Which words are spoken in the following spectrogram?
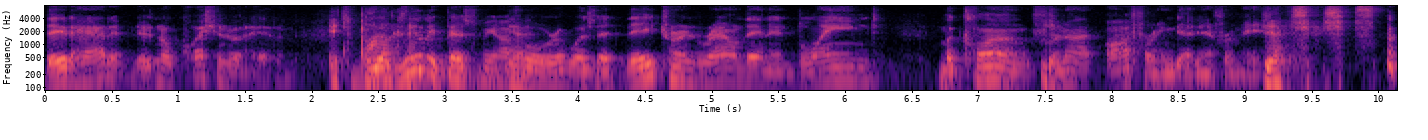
They'd had him. There's no question about him. It's what really pissed me off yeah. over it was that they turned around then and blamed McClung for mm. not offering that information. Yes.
